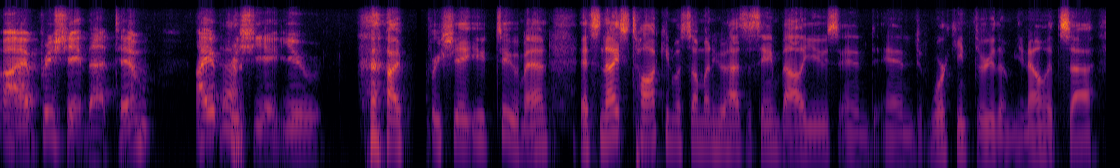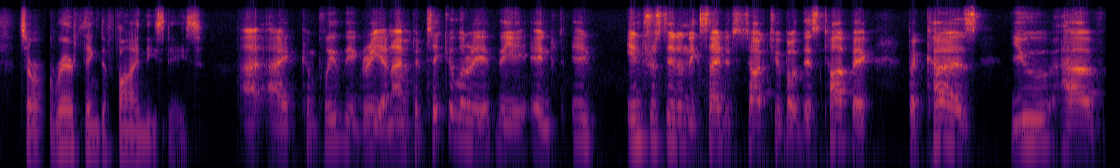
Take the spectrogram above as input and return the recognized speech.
I appreciate that, Tim. I appreciate yeah. you. I appreciate you too, man. It's nice talking with someone who has the same values and and working through them. You know, it's uh it's a rare thing to find these days. I, I completely agree, and I'm particularly in, in, interested and excited to talk to you about this topic because you have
